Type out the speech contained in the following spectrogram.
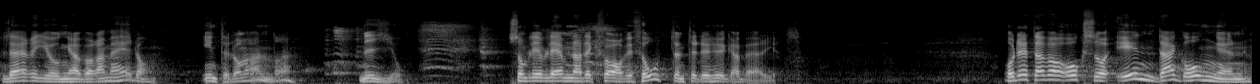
lärjungar vara med om, inte de andra nio, som blev lämnade kvar vid foten till det höga berget. Och detta var också enda gången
